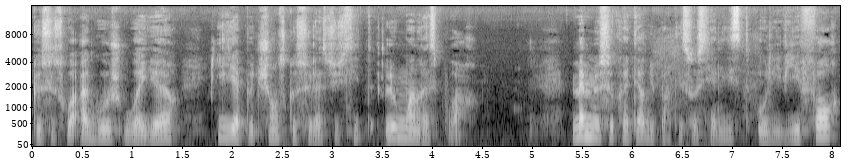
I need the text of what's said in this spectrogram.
que ce soit à gauche ou ailleurs, il y a peu de chances que cela suscite le moindre espoir. Même le secrétaire du Parti socialiste, Olivier Faure,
